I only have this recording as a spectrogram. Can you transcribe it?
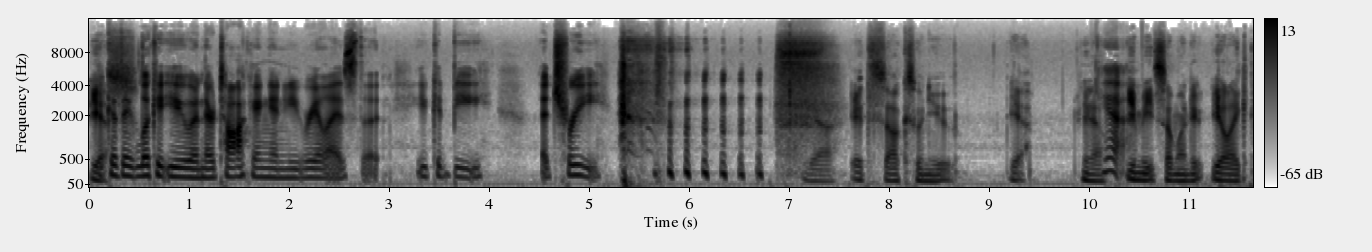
Yes. because they look at you and they're talking and you realize that you could be a tree Yeah, it sucks when you, yeah, you know, Yeah. you meet someone who you're like,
